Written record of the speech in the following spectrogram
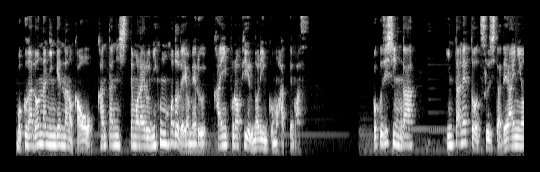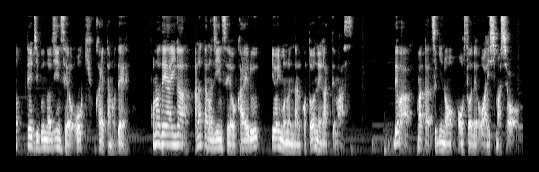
僕がどんな人間なのかを簡単に知ってもらえる2分ほどで読める会員プロフィールのリンクも貼ってます。僕自身がインターネットを通じた出会いによって自分の人生を大きく変えたので、この出会いがあなたの人生を変える良いものになることを願ってます。では、また次の放送でお会いしましょう。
